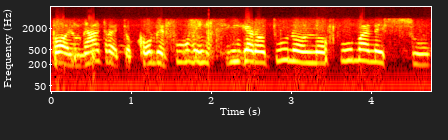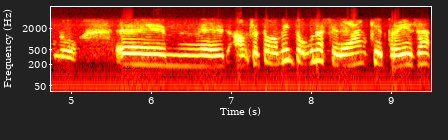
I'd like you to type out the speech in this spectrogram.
Poi un altro ha detto come fumi il sigaro tu non lo fuma nessuno. Ehm, eh, a un certo momento una se l'è anche presa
